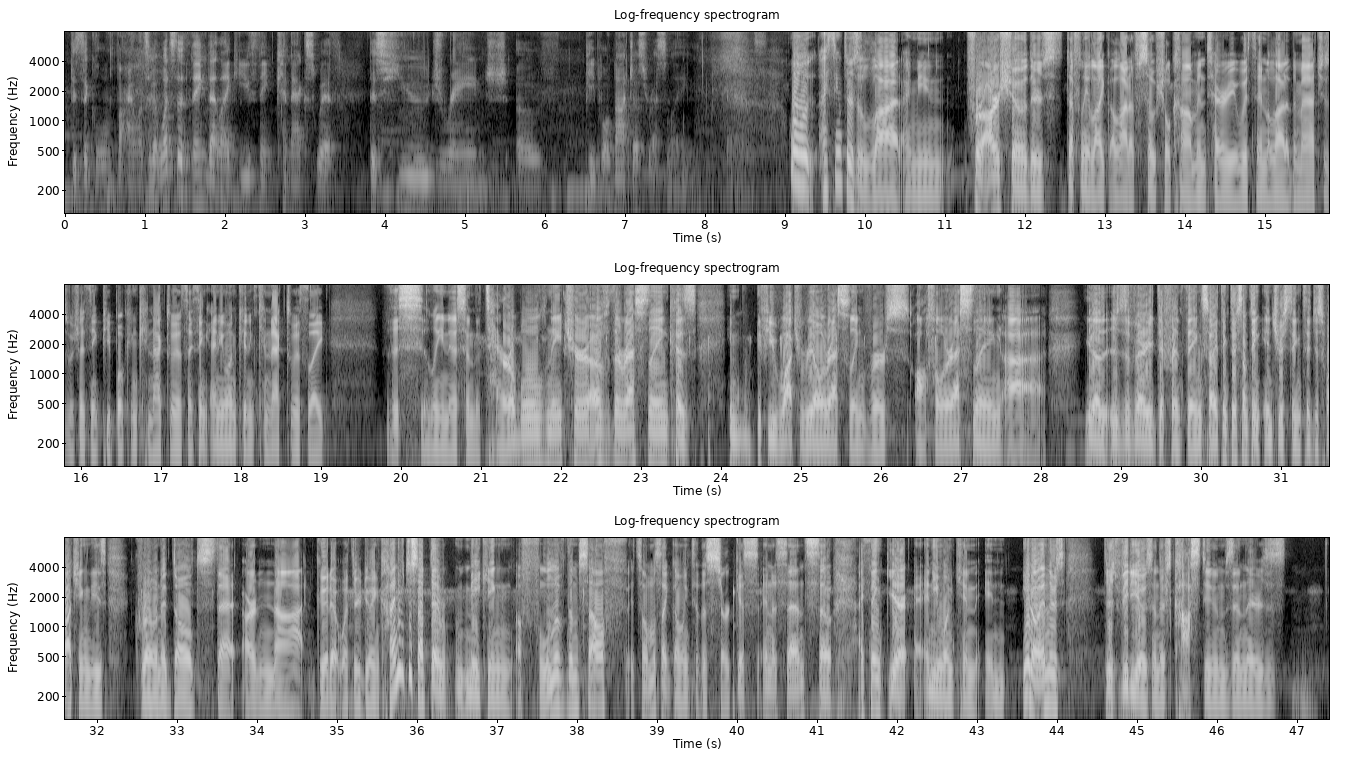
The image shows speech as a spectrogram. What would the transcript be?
physical violence of it. What's the thing that like you think connects with this huge range of people not just wrestling well i think there's a lot. I mean for our show, there's definitely like a lot of social commentary within a lot of the matches, which I think people can connect with. I think anyone can connect with like the silliness and the terrible nature of the wrestling? Because if you watch real wrestling versus awful wrestling uh, you know it's a very different thing. So i think there's something interesting to just watching these grown adults that are not good at what they're doing kind of just up there making a fool of themselves. It's almost like going to the circus in a sense. So i think you're anyone can in you know and there's there's videos and there's costumes and there's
